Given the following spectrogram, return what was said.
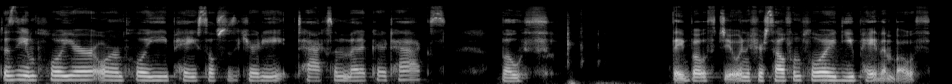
Does the employer or employee pay Social Security tax and Medicare tax? Both. They both do. And if you're self-employed, you pay them both.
